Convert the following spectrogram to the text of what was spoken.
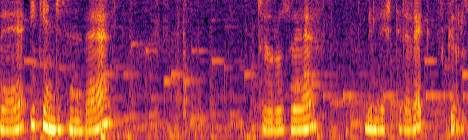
Ve ikincisini de tutuyoruz ve birleştirerek sıkıyoruz.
